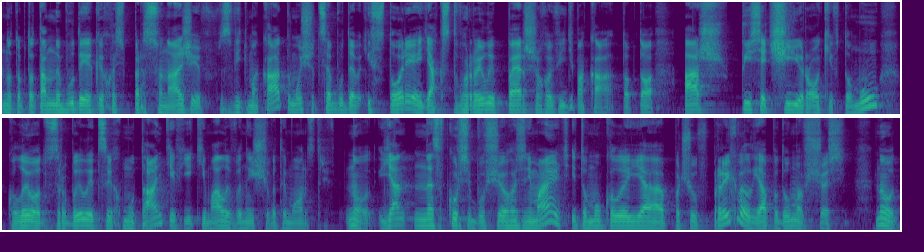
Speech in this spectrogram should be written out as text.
Ну, тобто там не буде якихось персонажів з відьмака, тому що це буде історія, як створили першого відьмака. Тобто, аж тисячі років тому, коли от зробили цих мутантів, які мали винищувати монстрів. Ну я не в курсі був, що його знімають, і тому, коли я почув приквел, я подумав щось. Ну,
